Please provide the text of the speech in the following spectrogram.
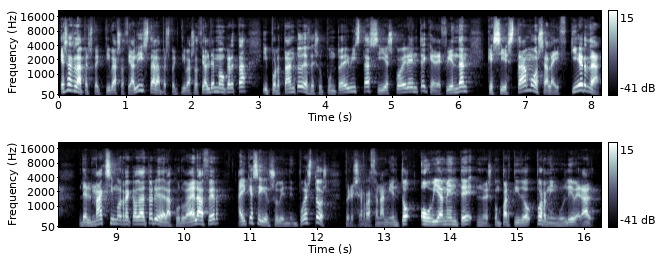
Esa es la perspectiva socialista, la perspectiva socialdemócrata, y por tanto, desde su punto de vista, sí es coherente que defiendan que si estamos a la izquierda del máximo recaudatorio de la curva del AFER, hay que seguir subiendo impuestos, pero ese razonamiento obviamente no es compartido por ningún liberal.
